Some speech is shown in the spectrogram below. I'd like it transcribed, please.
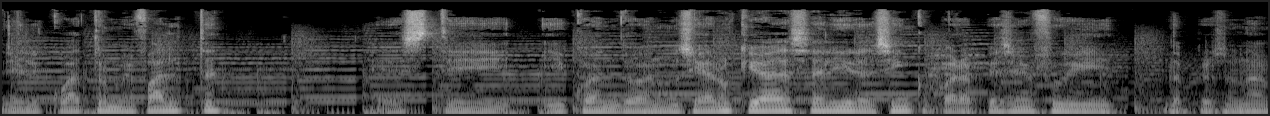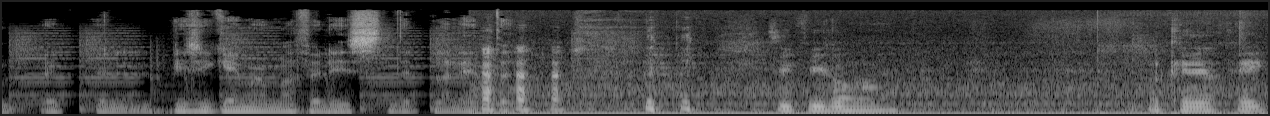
el 4 me falta. Este, y cuando anunciaron que iba a salir el 5 para PC, fui la persona, el, PC gamer más feliz del planeta. sí, fijo. Ok, ok.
